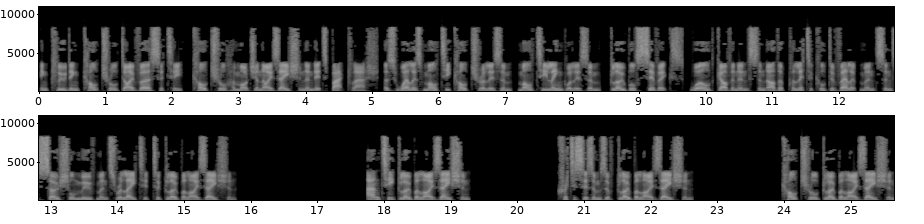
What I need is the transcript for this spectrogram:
including cultural diversity, cultural homogenization and its backlash, as well as multiculturalism, multilingualism, global civics, world governance and other political developments and social movements related to globalization. Anti-globalization Criticisms of globalization Cultural globalization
